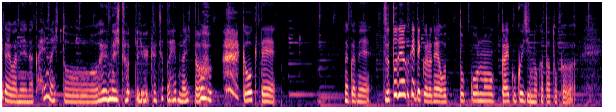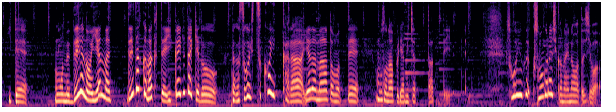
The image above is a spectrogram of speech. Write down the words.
以外はねなんか変な人変な人っていうかちょっと変な人 が多くてなんかねずっと電話かけてくるね男の外国人の方とかがいてもうね出るの嫌な出たくなくて一回出たけどなんかすごいしつこいから嫌だなと思ってもうそのアプリやめちゃったっていうね。そういうそのぐらいしかないな私は。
